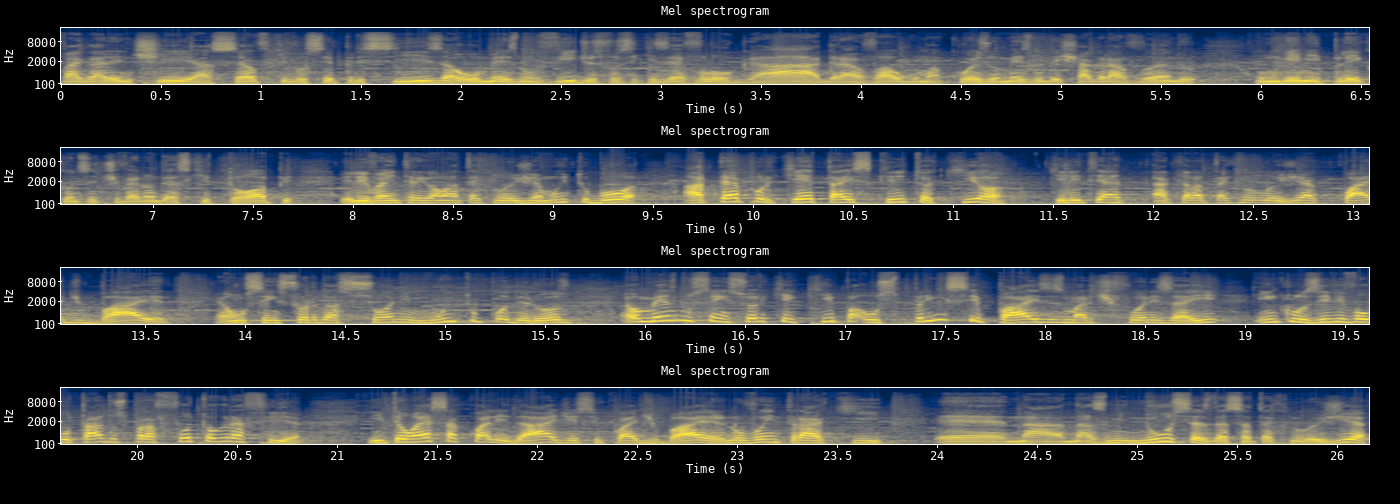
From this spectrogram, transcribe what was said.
vai garantir a selfie que você precisa, ou mesmo vídeo se você quiser vlogar, gravar alguma coisa, ou mesmo deixar gravando um gameplay quando você estiver no desktop, ele vai entregar uma tecnologia muito boa, até porque está escrito aqui, ó, que ele tem a, aquela tecnologia Quad Buyer, é um sensor da Sony muito poderoso, é o mesmo sensor que equipa os principais smartphones aí, inclusive voltados para fotografia. Então essa qualidade, esse Quad Buyer, não vou entrar aqui é, na, nas minúcias dessa tecnologia,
